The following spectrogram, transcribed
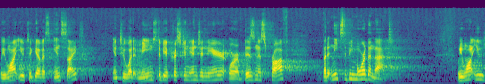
We want you to give us insight into what it means to be a Christian engineer or a business prof, but it needs to be more than that. We want you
